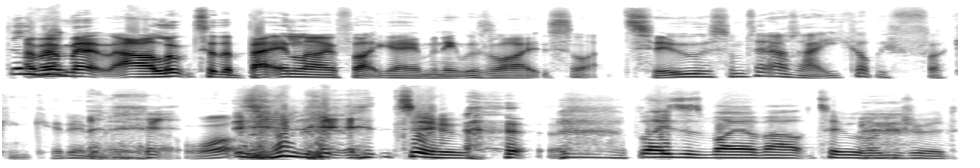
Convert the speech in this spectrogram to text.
the- I remember I looked at the betting line for that game and it was like it's like two or something. I was like, you got to be fucking kidding me. Like, what? two Blazers by about two hundred.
